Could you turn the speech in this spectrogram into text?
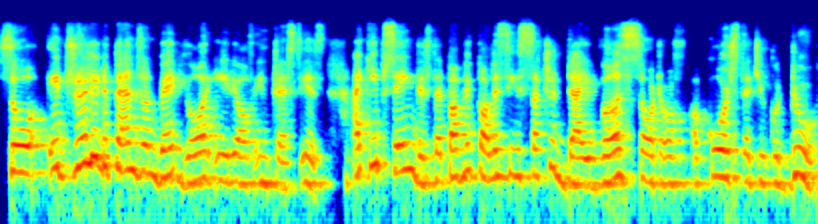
So, it really depends on where your area of interest is. I keep saying this that public policy is such a diverse sort of a course that you could do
